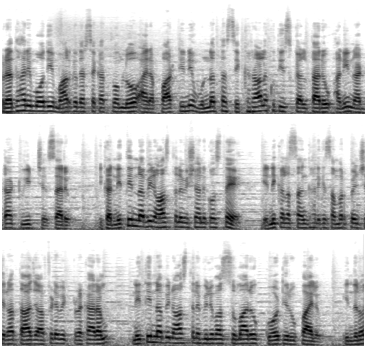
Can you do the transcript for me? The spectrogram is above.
ప్రధాని మోదీ మార్గదర్శకత్వంలో ఆయన పార్టీని ఉన్నత శిఖరాలకు తీసుకెళ్తారు అని నడ్డా ట్వీట్ చేశారు. ఇక నితిన్ నబీన్ ఆస్తుల విషయానికి వస్తే ఎన్నికల సంఘానికి సమర్పించిన తాజా అఫిడవిట్ ప్రకారం నితిన్ నబీన్ ఆస్తుల విలువ సుమారు కోటి రూపాయలు. ఇందులో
